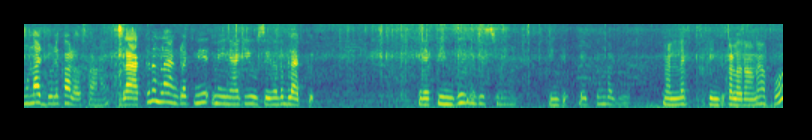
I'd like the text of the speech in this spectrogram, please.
മൂന്ന് അടിപൊളി കളേഴ്സാണ് ബ്ലാക്ക് നമ്മൾ ആംഗ്ലറ്റിന് മെയിനായിട്ട് യൂസ് ചെയ്യുന്നത് ബ്ലാക്ക് പിന്നെ പിങ്ക് ജസ്റ്റ് പിങ്ക് നല്ല പിങ്ക് കളറാണ് അപ്പോൾ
